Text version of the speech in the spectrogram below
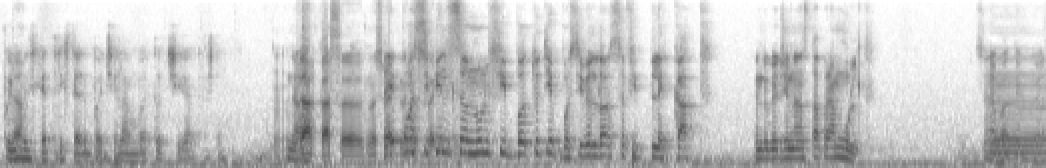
pui Da. muzică tristă după ce l-am bătut și gata, știi? Da. Da, ca să nu se E mai plângă posibil Sorin. să nu-l fi bătut, e posibil doar să fi plecat. Pentru că gen am stat prea mult. Să ne batem cu el.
